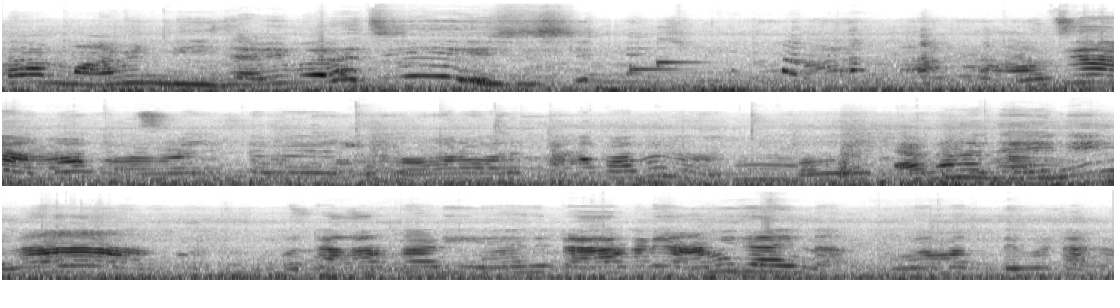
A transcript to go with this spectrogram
তা মামি নিয়ে যাবি বলেছিস? বলছে আমার ভাড়া দিতে হবে মামার টাকা পাবে না? এখনও দেয়নি? না। আমি যাই না। তুমি আমার দেবে টাকা।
